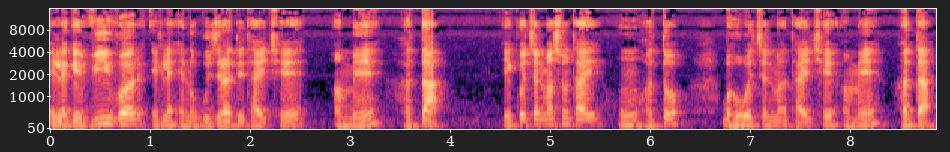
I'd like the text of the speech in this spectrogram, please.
એટલે કે વી વર એટલે એનું ગુજરાતી થાય છે અમે હતા. એક વચનમાં શું થાય? હું હતો. બહુવચનમાં થાય છે અમે હતા.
